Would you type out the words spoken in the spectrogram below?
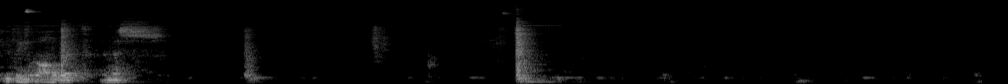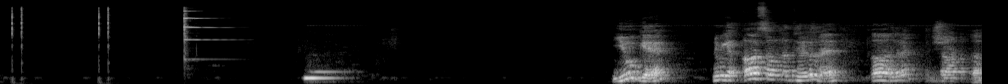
Something wrong M MS. ಯುಗೆ ನಿಮಗೆ ಅ ಸೌಂಡ್ ಅಂತ ಹೇಳಿದ್ರೆ, ಅ ಅಂದ್ರೆ ಶಾರ್ಟ್ ಅ.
